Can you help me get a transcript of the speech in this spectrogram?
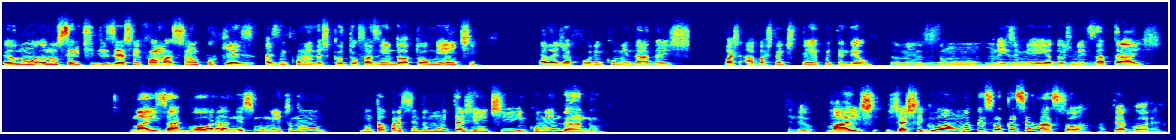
eu não, eu não sei te dizer essa informação, porque as, as encomendas que eu estou fazendo atualmente, elas já foram encomendadas há bastante tempo, entendeu? Pelo menos um, um mês e meio, dois meses atrás. Mas agora, nesse momento, não não está aparecendo muita gente encomendando. Entendeu? Mas já chegou a uma pessoa cancelar só até agora.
